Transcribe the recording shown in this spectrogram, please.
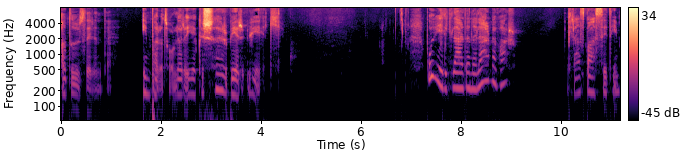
adı üzerinde. İmparatorlara yakışır bir üyelik. Bu üyeliklerde neler mi var? Biraz bahsedeyim.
